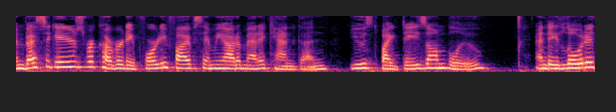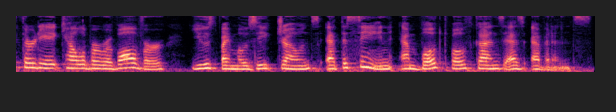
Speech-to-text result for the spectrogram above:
Investigators recovered a 45 semi-automatic handgun used by Dazon Blue and a loaded 38 caliber revolver used by Mosique Jones at the scene and booked both guns as evidence.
